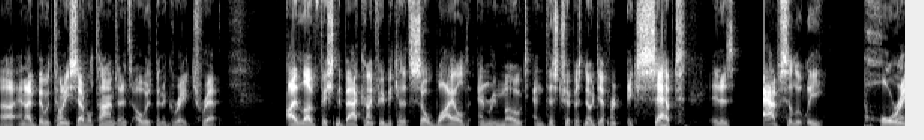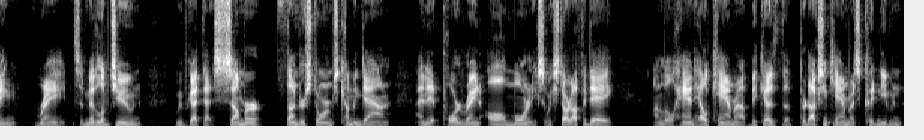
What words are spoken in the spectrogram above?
Uh, and I've been with Tony several times, and it's always been a great trip. I love fishing the backcountry because it's so wild and remote, and this trip is no different, except it is absolutely pouring rain. It's the middle of June. We've got that summer thunderstorms coming down, and it poured rain all morning. So we start off the day on a little handheld camera because the production cameras couldn't even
